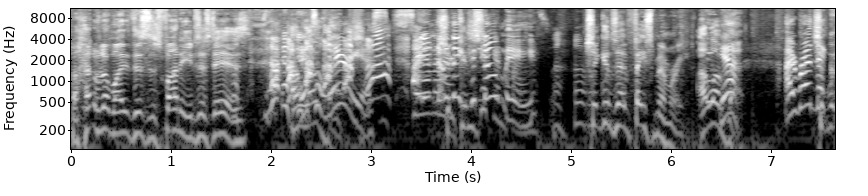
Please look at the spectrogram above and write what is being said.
I don't know why this is funny. It just is. I It's hilarious. I didn't know they could Chickens- know me. Chickens have face memory. I love Yeah. that. I read So that uh, what-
